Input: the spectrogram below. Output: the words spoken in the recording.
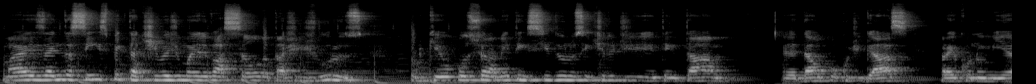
mas ainda sem expectativas de uma elevação da taxa de juros, porque o posicionamento tem sido no sentido de tentar é, dar um pouco de gás para a economia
